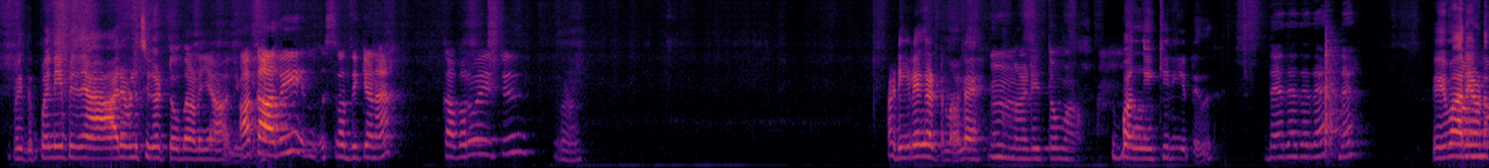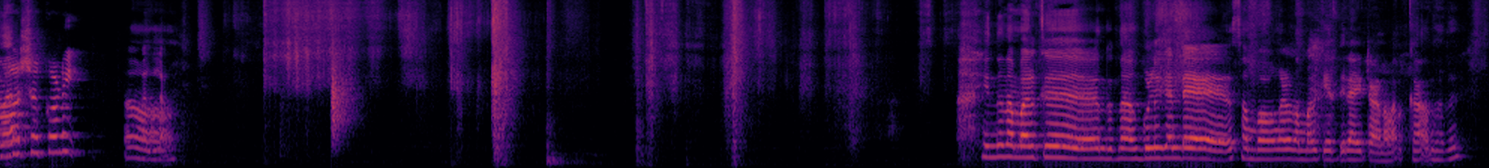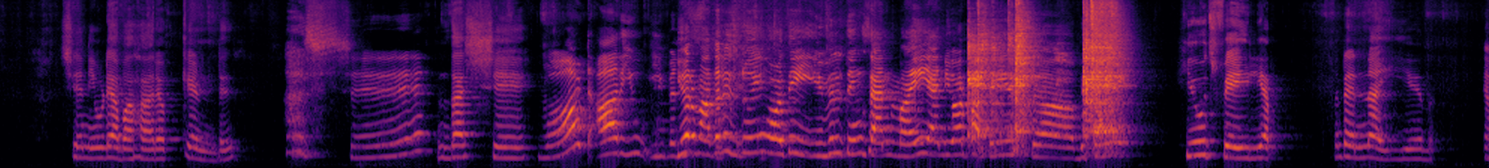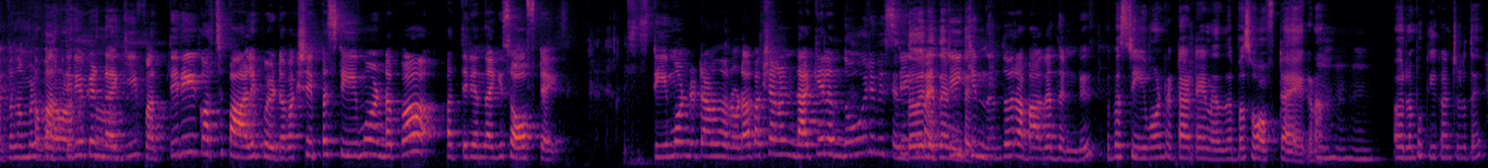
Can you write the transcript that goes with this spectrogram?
ഇതിപ്പോ ഇനി പിന്നെ ആരെ വിളിച്ച് കെട്ടുമെന്നാണ് ഞാൻ ആ കറി ശ്രദ്ധിക്കണേ. കവർ പോയിട്ട് അടിയിലേം കെട്ടണം അല്ലേ? അടിയത്തും വേണം. ഭംഗിക്ക് ഇരിക്കട്ടെ ഇത്. ദേ ദേ മാറി അവിടെ ആ. ഇന്ന് നമ്മൾക്ക് എന്തെന്നാ ഗുളികന്റെ സംഭവങ്ങൾ നമ്മൾക്ക് എതിരായിട്ടാണ് വർക്കാവുന്നത്. ശനിയുടെ അപഹാരമൊക്കെ ഉണ്ട്. എന്താ ഷേ what are you even your mother is doing all the evil things and my and your is becoming huge failure എന്നിട്ട് എന്നെ അയ്യേന്ന്? അപ്പൊ നമ്മൾ പത്തിരി ഒക്കെ ഉണ്ടാക്കി. പത്തിരി കുറച്ച് പാളി പോയിട്ടോ പക്ഷെ ഇപ്പൊ സ്റ്റീം കൊണ്ടപ്പോ പത്തിരി എന്താക്കി? സോഫ്റ്റ് ആയി. സ്റ്റീം കൊണ്ടിട്ടാണ് പറഞ്ഞോടാ പക്ഷെ ഞങ്ങൾ ഉണ്ടാക്കിയാൽ എന്തോ ഒരു എന്തോ ഒരു ഇതുണ്ട്. എന്തോ ഒരു അപാകത ഉണ്ട് ഇപ്പൊ സ്റ്റീം കൊണ്ടിട്ടാട്ടെ ഇതിപ്പോ സോഫ്റ്റ് ആയേക്കണം. ഒരെണ്ണം പൊക്കി കാണിച്ചെടുത്ത്.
